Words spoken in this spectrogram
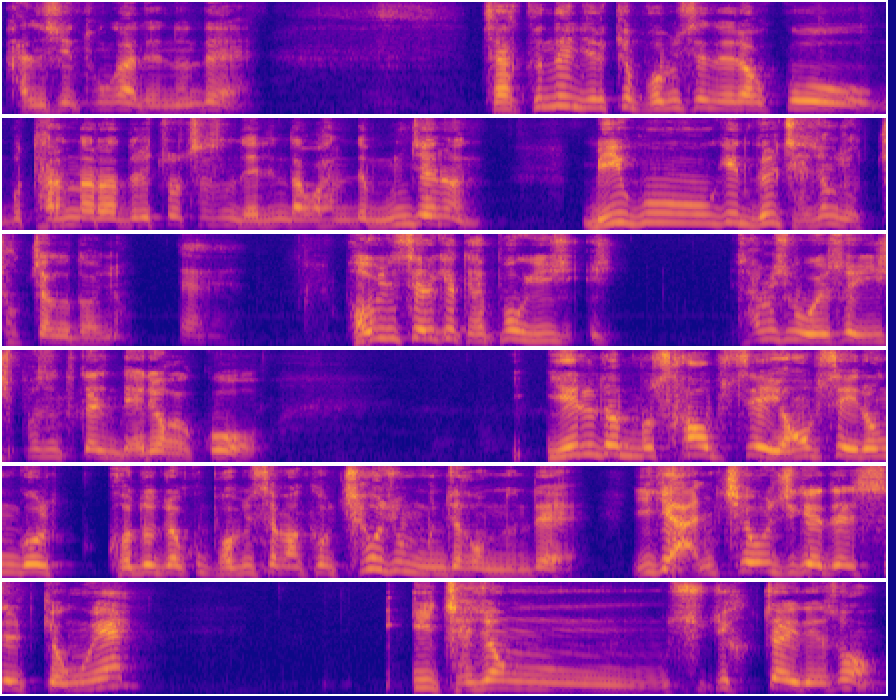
간신히 통과됐는데 자 근데 이렇게 법인세 내려갖고 뭐 다른 나라들이 쫓아서 내린다고 하는데 문제는 미국이 늘 재정 적- 적자거든요. 네. 법인세 이렇게 대폭 20, 35에서 20%까지 내려갖고 예를 들어 뭐 사업세, 영업세 이런 걸 걷어들였고 법인세만큼 채워주면 문제가 없는데 이게 안 채워지게 됐을 경우에 이 재정 수지 흑자에 대해서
